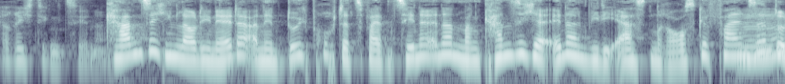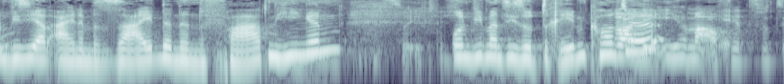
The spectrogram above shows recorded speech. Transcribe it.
die richtigen Zähne. Kann sich ein Laudinator an den Durchbruch der zweiten Zähne erinnern. Man kann sich erinnern, wie die ersten rausgefallen Mhm. sind und wie sie an einem seidenen Faden hingen Das ist so eklig. und wie man sie so drehen oh, konnte. nee, hör mal auf, jetzt wird's,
